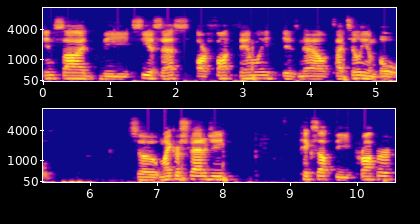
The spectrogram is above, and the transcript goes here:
inside the CSS, our font family is now Titillium Bold. So MicroStrategy picks up the proper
